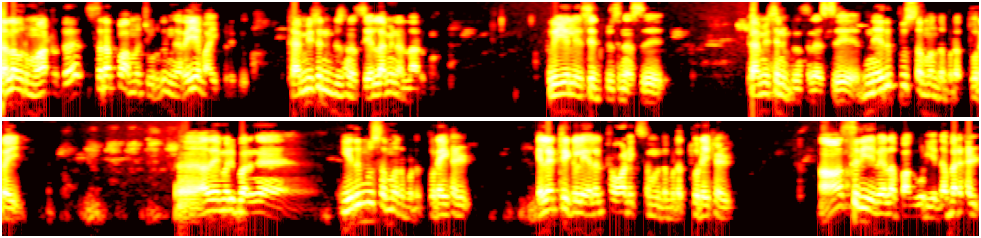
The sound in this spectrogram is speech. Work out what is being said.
நல்ல ஒரு மாற்றத்தை சிறப்பா அமைச்சு கொடுக்க நிறைய வாய்ப்பு இருக்கு. கமிஷன் பிசினஸ் எல்லாமே நல்லா இருக்கும். Real estate business commission business நெருப்பு சம்பந்தப்பட்ட துறை. அதே மாதிரி பாருங்க இரும்பு சம்பந்தப்பட்ட துறைகள் எலக்ட்ரிக்கல் எலக்ட்ரானிக் சம்பந்தப்பட்ட துறைகள் ஆசிரிய வேலை பார்க்கக்கூடிய நபர்கள்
